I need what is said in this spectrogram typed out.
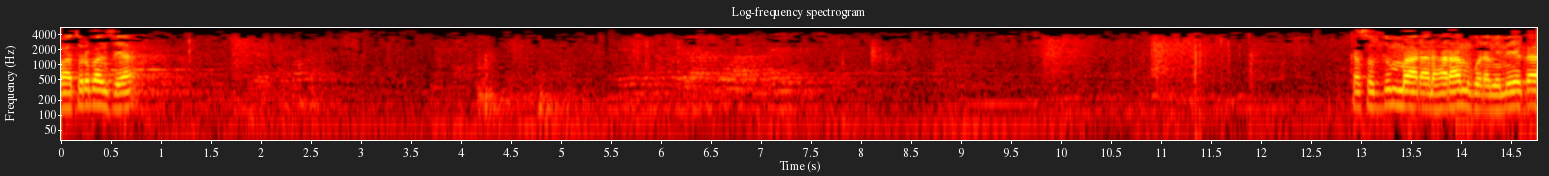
waa torban se'a ka soddummaadhaan haraam godhame meeqa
